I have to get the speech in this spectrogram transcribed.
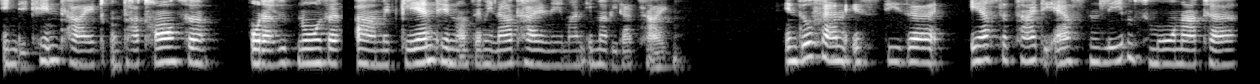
in die Kindheit unter Trance oder Hypnose äh, mit Klientinnen und Seminarteilnehmern immer wieder zeigen. Insofern ist diese erste Zeit, die ersten Lebensmonate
